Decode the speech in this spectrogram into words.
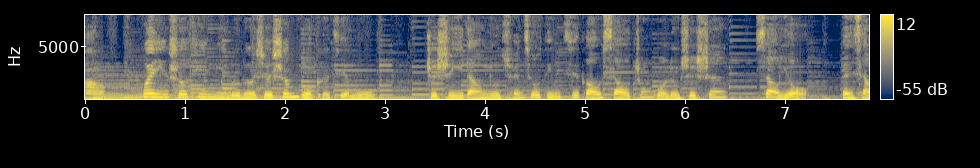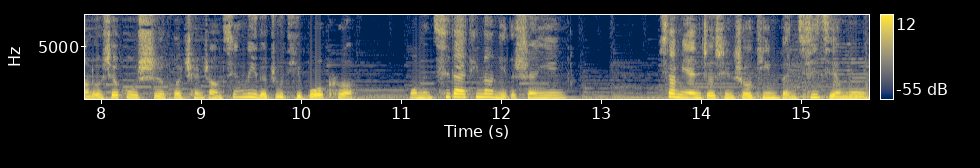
好，欢迎收听《迷路留学生》博客节目。这是一档由全球顶级高校中国留学生、校友分享留学故事和成长经历的主题播客。我们期待听到你的声音。下面就请收听本期节目。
